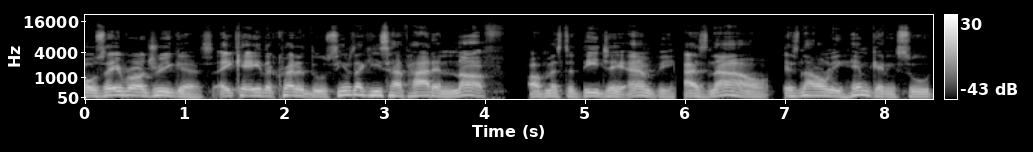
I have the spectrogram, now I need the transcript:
Jose Rodriguez, aka the credit dude, seems like he's have had enough of Mr. DJ Envy, as now it's not only him getting sued,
